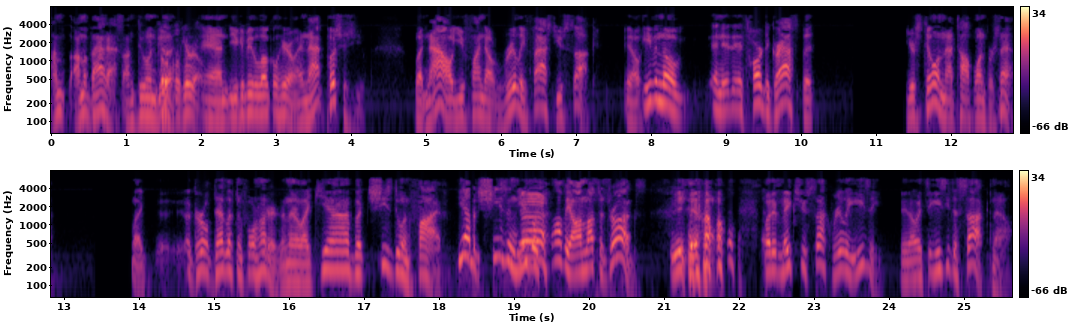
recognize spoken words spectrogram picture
I'm I'm a badass. I'm doing good. Local hero. And you could be the local hero, and that pushes you. But now you find out really fast you suck. You know, even though, and it, it's hard to grasp, but you're still in that top one percent. Like a girl deadlifting 400, and they're like, "Yeah, but she's doing five. Yeah, but she's in Yugoslavia on lots of drugs. Yeah. You know? but it makes you suck really easy. You know, it's easy to suck now,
